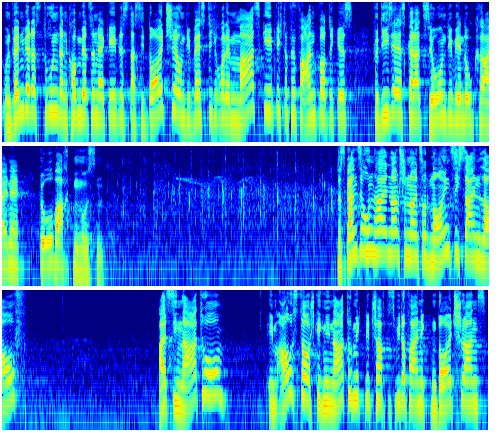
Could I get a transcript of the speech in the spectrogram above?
Und wenn wir das tun, dann kommen wir zum Ergebnis, dass die deutsche und die westliche Rolle maßgeblich dafür verantwortlich ist, für diese Eskalation, die wir in der Ukraine beobachten mussten. Das ganze Unheil nahm schon 1990 seinen Lauf, als die NATO im Austausch gegen die NATO-Mitgliedschaft des wiedervereinigten Deutschlands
